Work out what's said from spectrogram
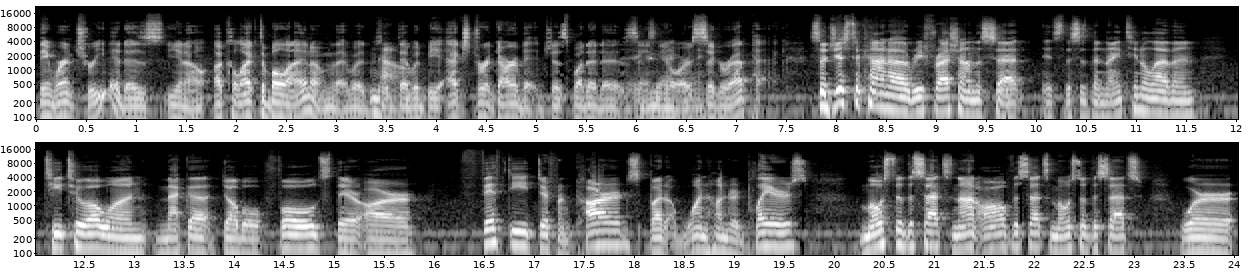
They weren't treated as you know a collectible item. They would No. they would be extra garbage, is what it is in your cigarette pack. So just to kind of refresh on the set, it's this is the 1911 T201 Mecca double folds. There are 50 different cards, but 100 players. Most of the sets, not all of the sets, most of the sets were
